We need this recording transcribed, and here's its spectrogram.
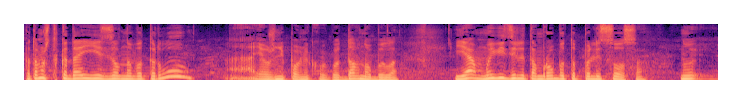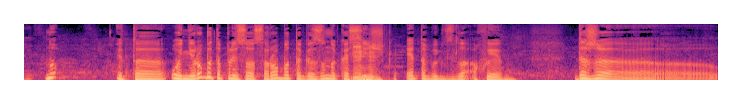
Потому что когда я ездил на Ватерлоу, а, я уже не помню какой год, давно было, я, мы видели там робота-пылесоса. Ну, ну, это... Ой, не робота-пылесоса, а робота-газонокосильщика. Это выглядело охуенно. Даже э,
